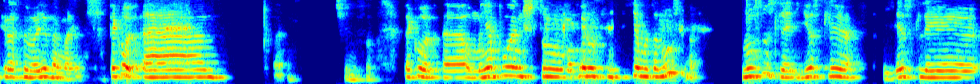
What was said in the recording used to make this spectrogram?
Красной воде нормально. Так вот, а, так вот, а, у меня поинт, что, во-первых, всем это нужно. Ну, в смысле, если, если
